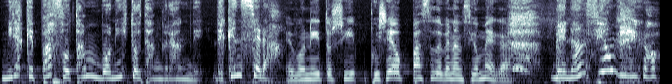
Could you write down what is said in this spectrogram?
Mira que pazo tan bonito e tan grande. De quen será? É bonito, sí. Pois é o pazo de Venancio Omega. Venancio Omega,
